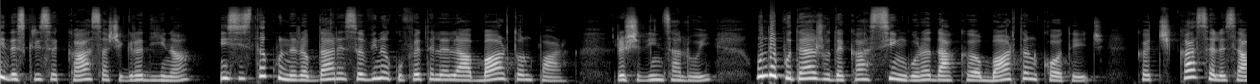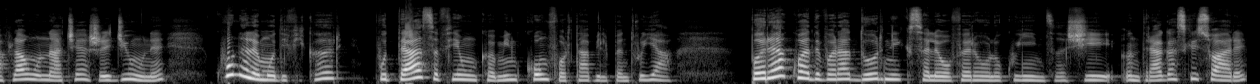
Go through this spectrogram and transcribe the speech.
îi descrise casa și grădina, insistă cu nerăbdare să vină cu fetele la Barton Park, reședința lui, unde putea judeca singură dacă Barton Cottage, căci casele se aflau în aceeași regiune, cu unele modificări, putea să fie un cămin confortabil pentru ea. Părea cu adevărat dornic să le ofere o locuință și întreaga scrisoare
